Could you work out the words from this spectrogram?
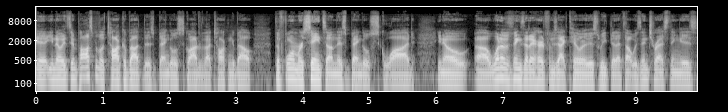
uh, you know, it's impossible to talk about this Bengals squad without talking about the former Saints on this Bengals squad. You know, uh, one of the things that I heard from Zac Taylor this week that I thought was interesting is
